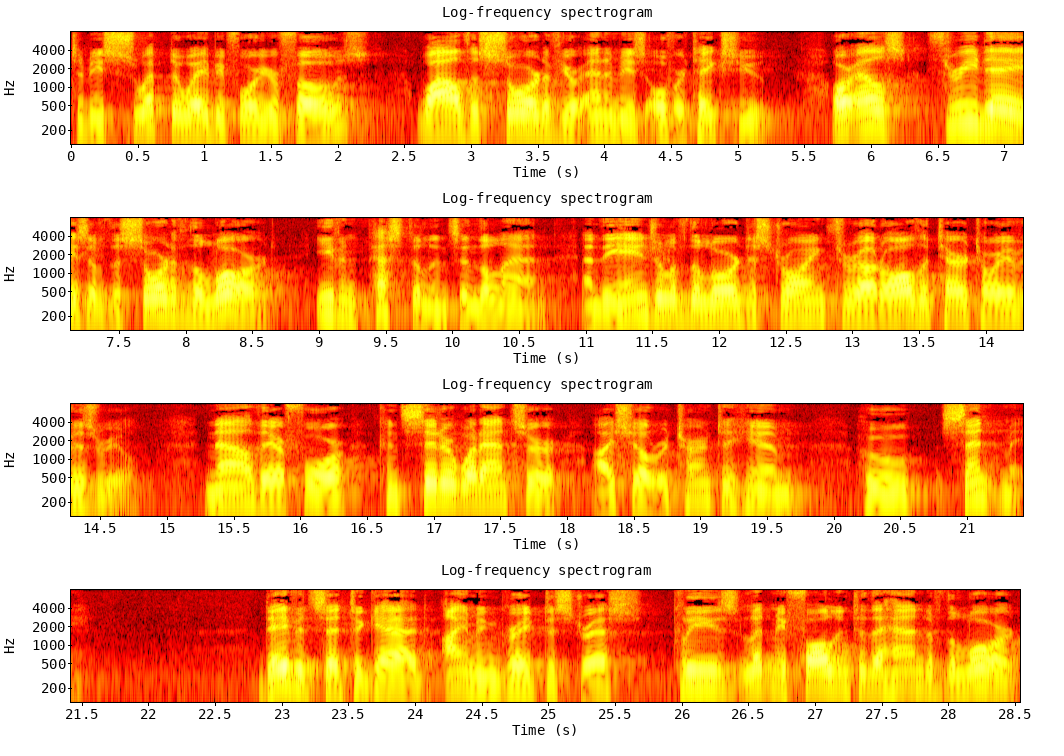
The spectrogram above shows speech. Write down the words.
to be swept away before your foes, while the sword of your enemies overtakes you, or else three days of the sword of the Lord, even pestilence in the land, and the angel of the Lord destroying throughout all the territory of Israel. Now, therefore, consider what answer I shall return to him who sent me. David said to Gad, I am in great distress. Please let me fall into the hand of the Lord,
